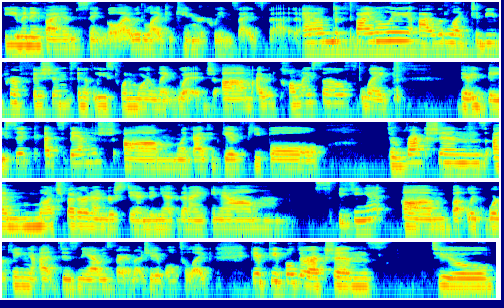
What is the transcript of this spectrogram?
Even if I am single, I would like a king or queen size bed. And finally, I would like to be proficient in at least one more language. Um, I would call myself like very basic at Spanish. Um, like I could give people directions. I'm much better at understanding it than I am speaking it um but like working at disney i was very much able to like give people directions to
